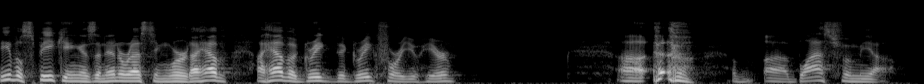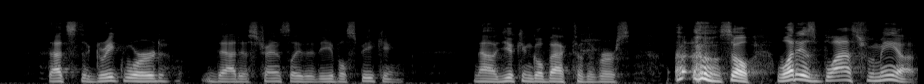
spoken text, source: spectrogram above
Evil speaking is an interesting word. I have I have a Greek the Greek for you here. Uh, uh, blasphemia. That's the Greek word that is translated evil speaking. Now you can go back to the verse. so, what is blasphemia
